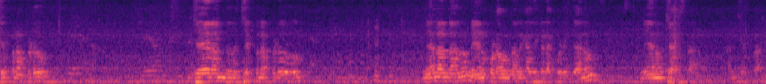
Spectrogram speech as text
చెప్పినప్పుడు జయానందు చెప్పినప్పుడు నేనన్నాను నేను కూడా ఉన్నాను కదా ఇక్కడ కొడుకుగాను నేను చేస్తాను అని చెప్పాను.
